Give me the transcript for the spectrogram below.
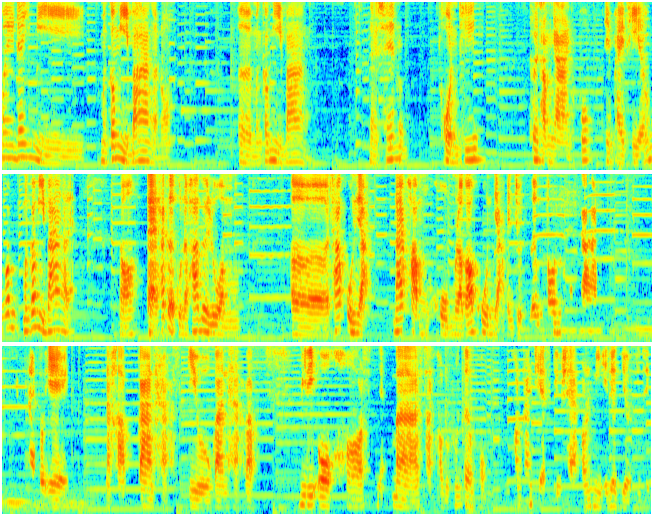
ไม่ได้มี มันก็มีบ้างอะเนาะเออ มันก็มีบ้าง อย่างเช่นครับคนที่เคยทำงานกับพวก MIT แล้วมันก็มันก็มีบ้างอะแหละเนาะแต่ถ้าเกิดคุณภาพโดยรวมเอ่อถ้าคุณอยากได้ความคุ้มแล้วก็คุณอยากเป็นจุดเริ่มต้นของการพัฒนาตัวเองนะครับ การหาสกิลการหาแบบวิดีโอคอร์สเนี่ยมาใส่ความรู้เพิ่มเติมผมค่อนข้างเชียร์ Skillshare เพราะมันมีให้เลือกเยอะจริง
